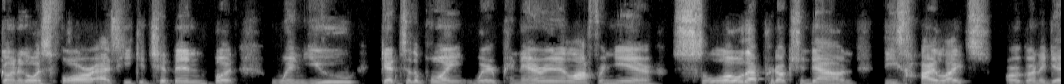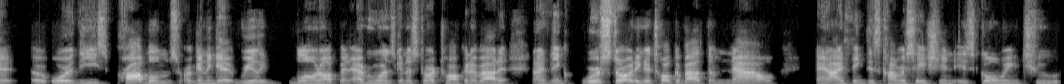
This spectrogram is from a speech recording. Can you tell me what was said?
going to go as far as he could chip in, but when you get to the point where Panarin and Lafreniere slow that production down, these highlights are going to get, or these problems are going to get really blown up, and everyone's going to start talking about it. And I think we're starting to talk about them now. And I think this conversation is going to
